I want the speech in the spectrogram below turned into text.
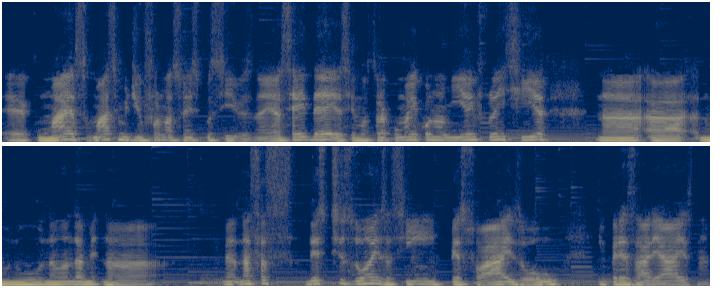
é, com mais máximo de informações possíveis, né? Essa é a ideia, assim, mostrar como a economia influencia na, a, no, no andamento, na, nessas decisões assim pessoais ou empresariais, né?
